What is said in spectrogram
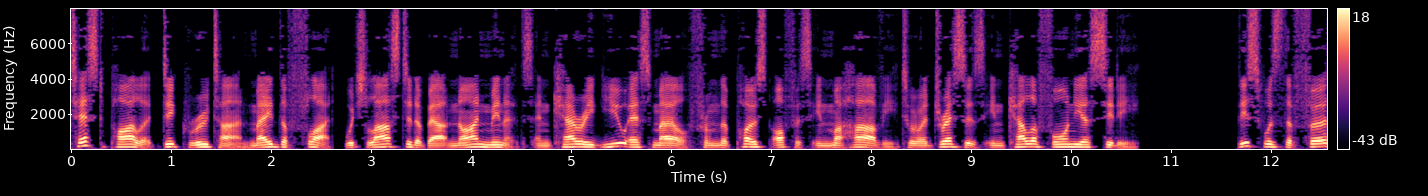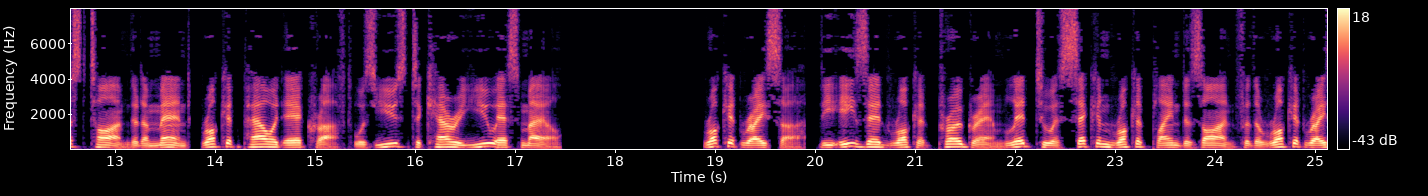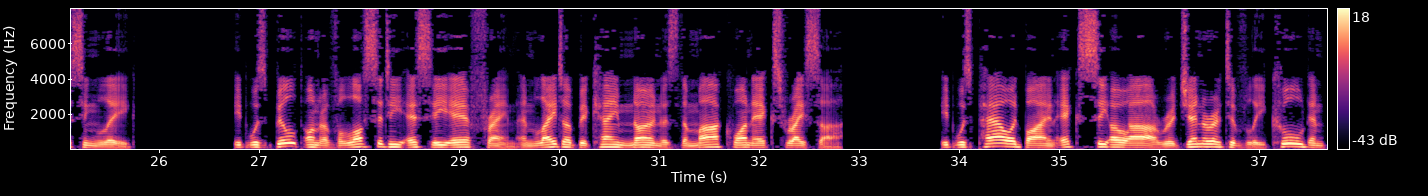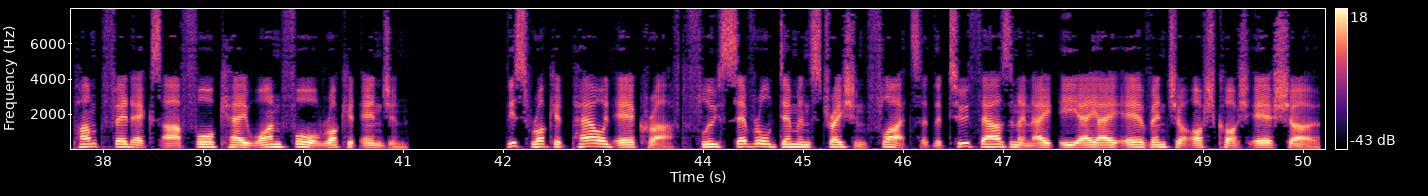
Test pilot Dick Rutan made the flight, which lasted about nine minutes and carried U.S. mail from the post office in Mojave to addresses in California City. This was the first time that a manned, rocket-powered aircraft was used to carry U.S. mail. Rocket Racer, the EZ rocket program led to a second rocketplane design for the Rocket Racing League. It was built on a Velocity SE airframe and later became known as the Mark 1X Racer. It was powered by an XCOR regeneratively cooled and pump-fed XR4K14 rocket engine, this rocket-powered aircraft flew several demonstration flights at the 2008 EAA AirVenture Oshkosh Air Show.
